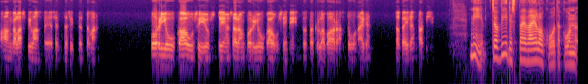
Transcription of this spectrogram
hankalassa tilanteessa, että sitten tämä korjuukausi, justiin sadon korjuukausi, niin tota kyllä vaarantuu näiden sateiden takia. Niin, se on viides päivä elokuuta, kun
